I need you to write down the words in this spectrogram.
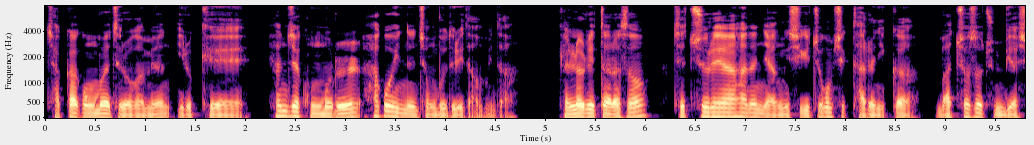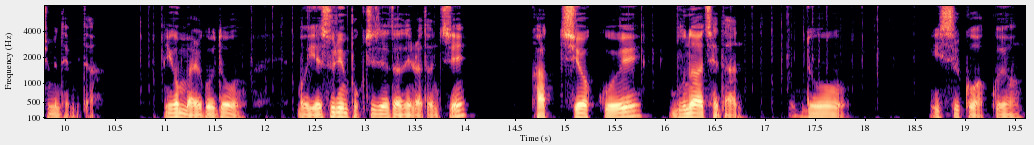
작가 공모에 들어가면 이렇게 현재 공모를 하고 있는 정보들이 나옵니다. 갤러리에 따라서 제출해야 하는 양식이 조금씩 다르니까 맞춰서 준비하시면 됩니다. 이것 말고도 뭐 예술인 복지재단이라든지 각 지역구의 문화재단도 있을 것 같고요.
